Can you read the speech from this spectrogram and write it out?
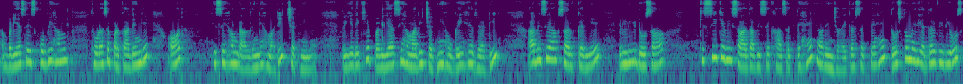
अब बढ़िया से इसको भी हम थोड़ा सा पड़का देंगे और इसे हम डाल देंगे हमारी चटनी में। तो ये देखिए, बढ़िया सी हमारी चटनी हो गई है रेडी अब इसे आप सर्व करिए इडली, डोसा किसी के भी साथ आप इसे खा सकते हैं और इन्जॉय कर सकते हैं। दोस्तों, मेरी अदर वीडियोस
